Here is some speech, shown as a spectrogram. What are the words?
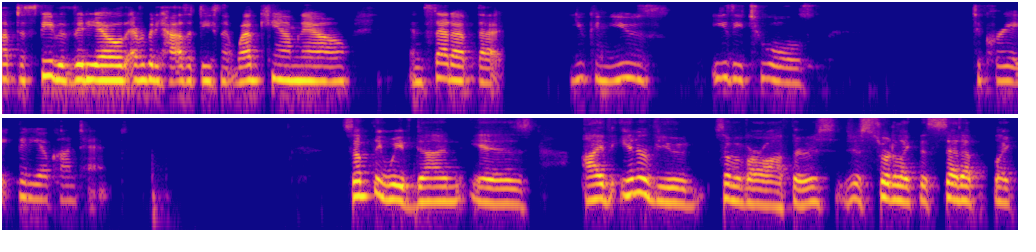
up to speed with video, everybody has a decent webcam now and set up that you can use easy tools to create video content. Something we've done is I've interviewed some of our authors, just sort of like the setup like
